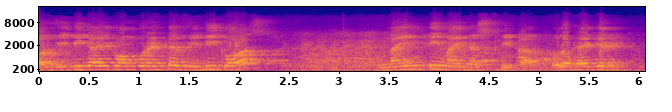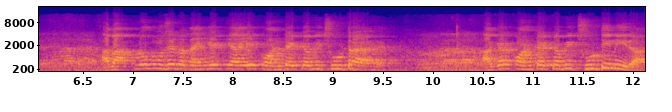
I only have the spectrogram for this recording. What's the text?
और वी बी का ये कंपोनेंट है? V B cos 90 minus theta बोलो, है कि नहीं? अब आप लोग मुझे बताएँगे क्या ये कांटेक्ट कभी छूट रहा है? अगर कांटेक्ट कभी छूट ही नहीं रहा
